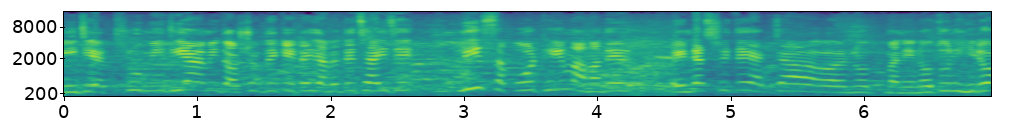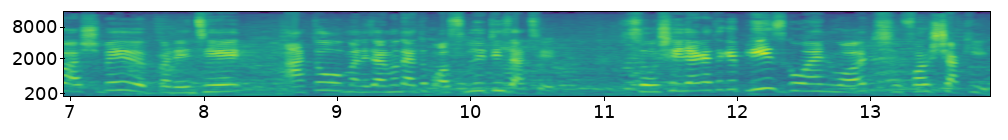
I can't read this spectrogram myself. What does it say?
মিডিয়া থ্রু মিডিয়া আমি দর্শকদেরকে এটাই জানাতে চাই যে প্লিজ সাপোর্ট হিম আমাদের ইন্ডাস্ট্রিতে একটা মানে নতুন হিরো আসবে মানে যে এত মানে যার মধ্যে এত পসিবিলিটিস আছে। সো সেই জায়গা থেকে please go and watch for Shakib.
